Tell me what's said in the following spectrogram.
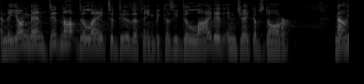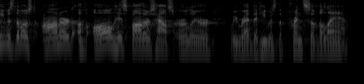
And the young man did not delay to do the thing because he delighted in Jacob's daughter. Now he was the most honored of all his father's house. Earlier we read that he was the prince of the land.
